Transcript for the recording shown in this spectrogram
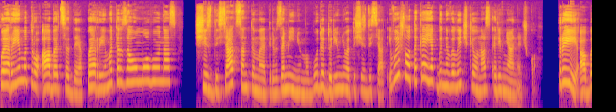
периметру ABCD. Периметр за умовою у нас 60 см. Замінюємо, буде дорівнювати 60. І вийшло таке, якби невеличке у нас рівнянечко. 3АБ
